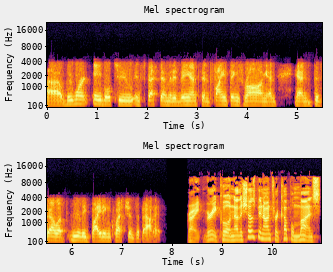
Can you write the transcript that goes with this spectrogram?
Uh, we weren't able to inspect them in advance and find things wrong and and develop really biting questions about it. Right. Very cool. Now the show's been on for a couple months.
